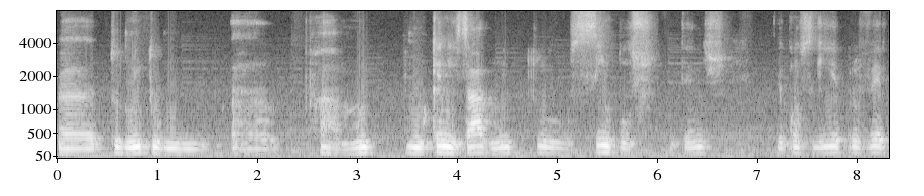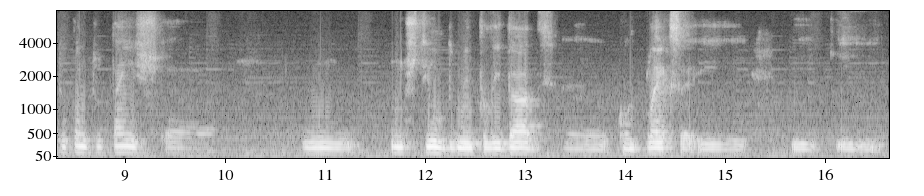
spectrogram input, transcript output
Uh, tudo muito, uh, pá, muito mecanizado, muito simples, entendes? Eu conseguia prever, tu quando tu tens um, um, estilo de mentalidade complexa e, e, e,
